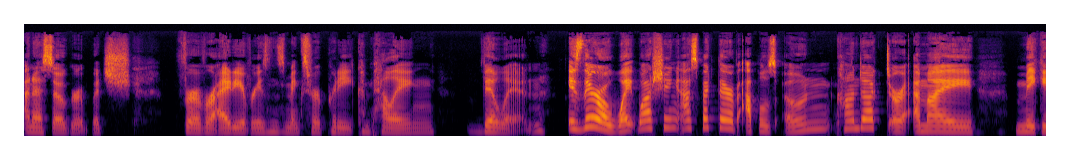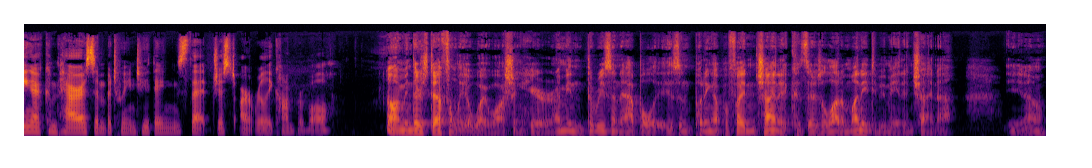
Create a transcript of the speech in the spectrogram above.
nso group which for a variety of reasons makes for a pretty compelling villain is there a whitewashing aspect there of Apple's own conduct, or am I making a comparison between two things that just aren't really comparable? No, I mean, there's definitely a whitewashing here. I mean, the reason Apple isn't putting up a fight in China because there's a lot of money to be made in China. You know,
